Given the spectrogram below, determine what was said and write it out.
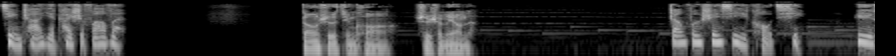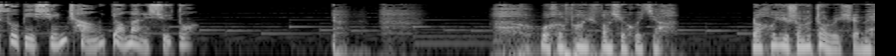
警察也开始发问。当时的情况是什么样的？张峰深吸一口气，语速比寻常要慢了许多。我和方宇放学回家，然后遇上了赵蕊学妹。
